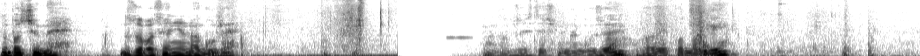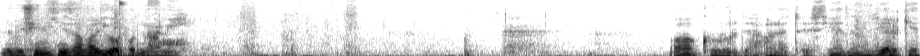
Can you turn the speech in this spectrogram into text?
Zobaczymy. Do zobaczenia na górze. Jesteśmy na górze. Uważaj pod nogi. Żeby się nic nie zawaliło pod nami. O kurde, ale to jest jeden wielkie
